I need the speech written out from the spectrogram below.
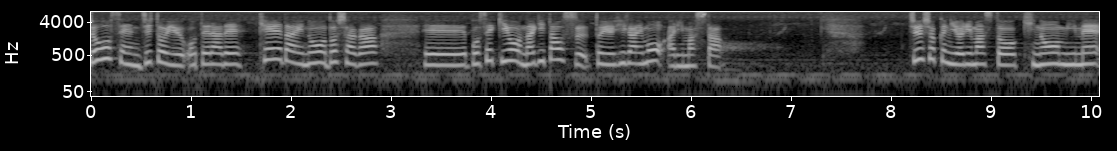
常泉寺というお寺で境内の土砂が、えー墓石をなぎ倒すという被害もありました。住職によりますと、昨日未明、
